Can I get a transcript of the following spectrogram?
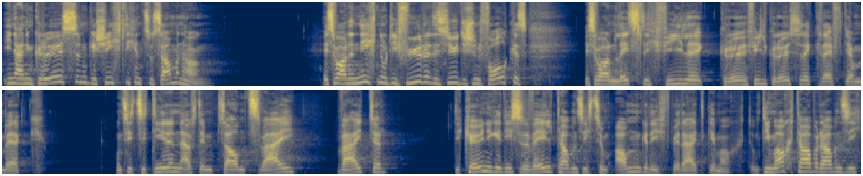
in einen größeren geschichtlichen Zusammenhang. Es waren nicht nur die Führer des jüdischen Volkes, es waren letztlich viele, viel größere Kräfte am Werk. Und sie zitieren aus dem Psalm 2, weiter, die Könige dieser Welt haben sich zum Angriff bereit gemacht und die Machthaber haben sich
